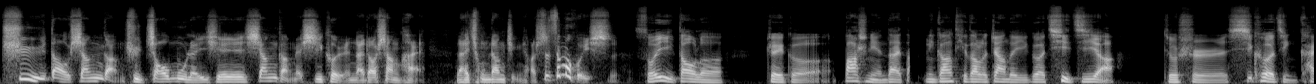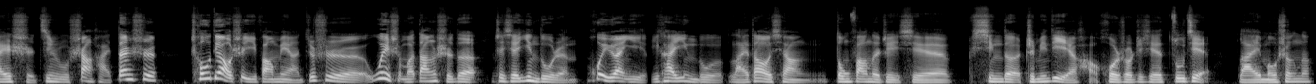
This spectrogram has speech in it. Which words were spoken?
去到香港去招募了一些香港的锡克人来到上海来充当警察，是这么回事。所以到了这个八十年代，你刚刚提到了这样的一个契机啊。就是锡克警开始进入上海，但是抽调是一方面啊，就是为什么当时的这些印度人会愿意离开印度，来到像东方的这些新的殖民地也好，或者说这些租界来谋生呢？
